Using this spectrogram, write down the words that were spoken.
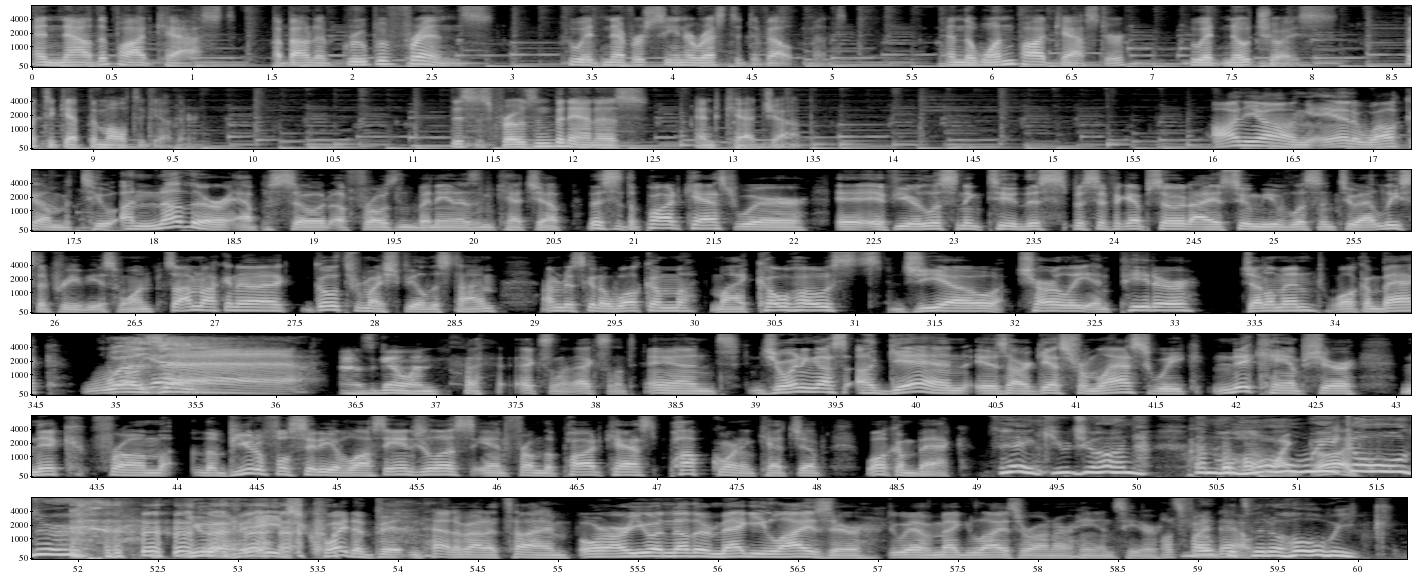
And now the podcast about a group of friends who had never seen Arrested Development, and the one podcaster who had no choice but to get them all together. This is Frozen Bananas and Catch-Up. Annyeong, and welcome to another episode of Frozen Bananas and Catch-Up. This is the podcast where, if you're listening to this specific episode, I assume you've listened to at least the previous one. So I'm not going to go through my spiel this time. I'm just going to welcome my co hosts, Geo, Charlie, and Peter. Gentlemen, welcome back. What's oh, again. How's it going? excellent, excellent. And joining us again is our guest from last week, Nick Hampshire. Nick from the beautiful city of Los Angeles and from the podcast Popcorn and Ketchup. Welcome back. Thank you, John. I'm a Oh whole my week God. older. You have aged quite a bit in that amount of time. Or are you another Maggie Lizer? Do we have a Maggie Lizer on our hands here? Let's find nope, out. It's been a whole week.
